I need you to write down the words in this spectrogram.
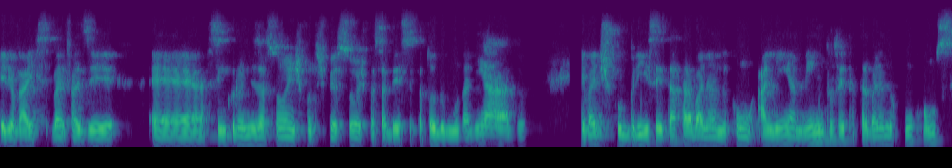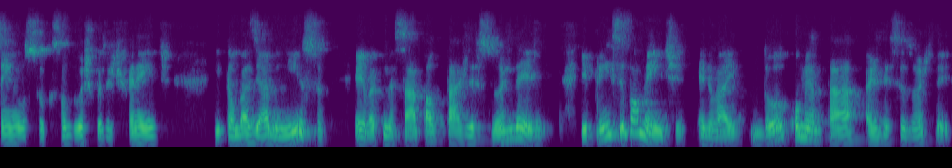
ele vai, vai fazer é, sincronizações com outras pessoas para saber se está todo mundo alinhado, ele vai descobrir se ele está trabalhando com alinhamento se ele está trabalhando com consenso, que são duas coisas diferentes. Então, baseado nisso, ele vai começar a pautar as decisões dele. E, principalmente, ele vai documentar as decisões dele,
